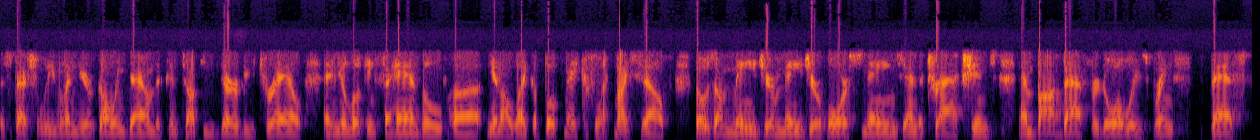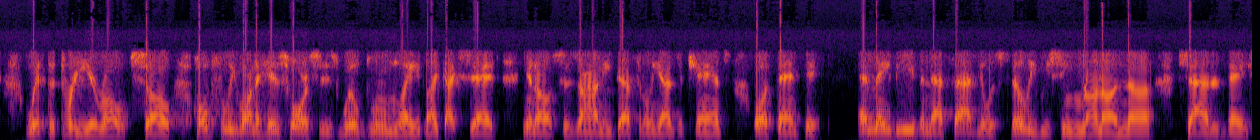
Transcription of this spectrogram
especially when you're going down the Kentucky Derby Trail and you're looking for handle, uh, you know, like a bookmaker like myself. Those are major, major horse names and attractions, and Bob Baffert always brings best with the three year old. So hopefully one of his horses will bloom late. Like I said, you know, Cezanne definitely has a chance. Authentic. And maybe even that fabulous filly we seen run on uh, Saturday.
